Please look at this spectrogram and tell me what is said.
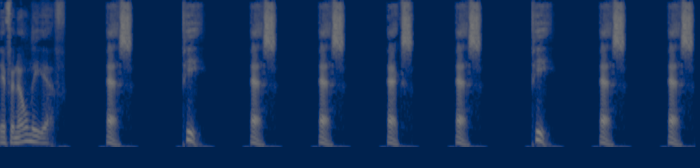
If and only if. S. P. S. S. X. S. P. S. S.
